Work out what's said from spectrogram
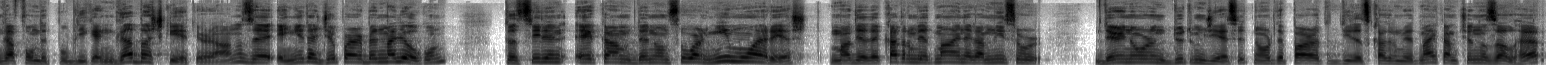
nga fondet publike nga Bashkia e Tiranës dhe e njëjta gjë për Arben Malokun, të cilin e kam denoncuar një muaj rresht, madje edhe 14 majin e kam nisur deri në orën 2 të mëngjesit, në orët e para të ditës 14 maj kam qenë në Zallherr,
